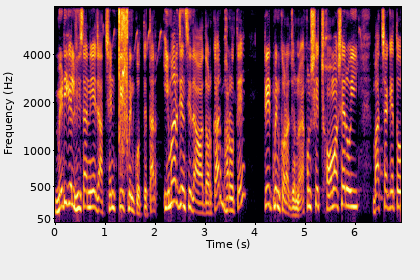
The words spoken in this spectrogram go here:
মেডিকেল ভিসা নিয়ে যাচ্ছেন ট্রিটমেন্ট করতে। তার ইমার্জেন্সি দেওয়া দরকার ভারতে ট্রিটমেন্ট করার জন্য। এখন সে ছ মাসের ওই বাচ্চাকে তো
